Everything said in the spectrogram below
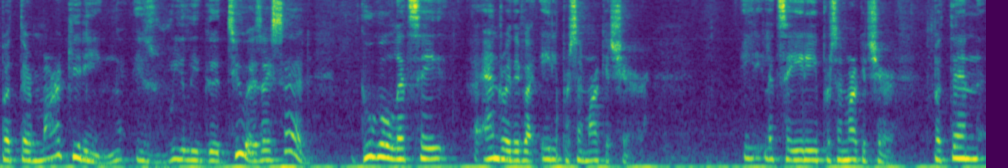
but their marketing is really good too. As I said, Google, let's say Android, they've got 80% market share. 80, let's say 88% market share. But then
